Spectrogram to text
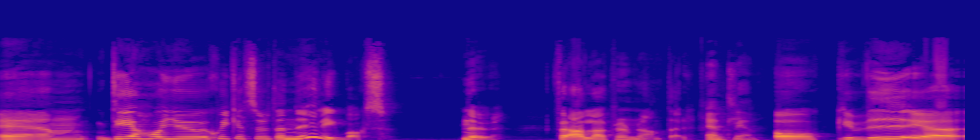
ehm, det har ju skickats ut en ny liggbox nu för alla prenumeranter. Äntligen. Och vi är,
